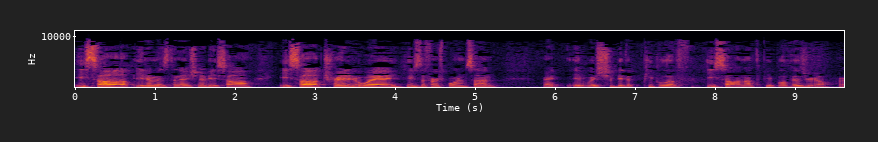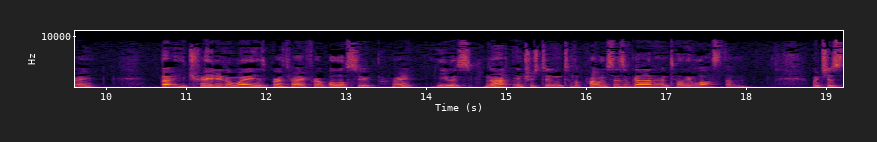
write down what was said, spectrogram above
Esau, Edom is the nation of Esau. Esau traded away, he's the firstborn son, right? It should be the people of Esau, not the people of Israel, right? But he traded away his birthright for a bowl of soup, right? He was not interested until the promises of God until he lost them, which is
